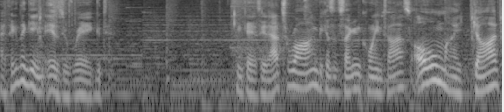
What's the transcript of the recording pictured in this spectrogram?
I think the game is rigged. Okay, see that's wrong because of second coin toss. Oh my god.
